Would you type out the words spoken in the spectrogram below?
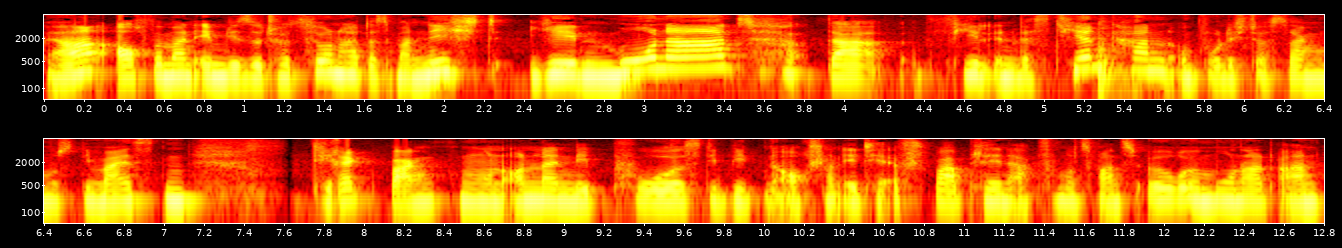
Ja, auch wenn man eben die Situation hat, dass man nicht jeden Monat da viel investieren kann, obwohl ich doch sagen muss, die meisten Direktbanken und Online-Depots, die bieten auch schon ETF-Sparpläne ab 25 Euro im Monat an.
